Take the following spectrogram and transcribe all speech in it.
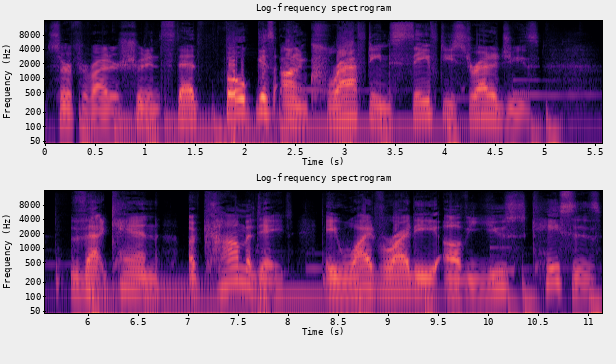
Service providers should instead focus on crafting safety strategies that can accommodate a wide variety of use cases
